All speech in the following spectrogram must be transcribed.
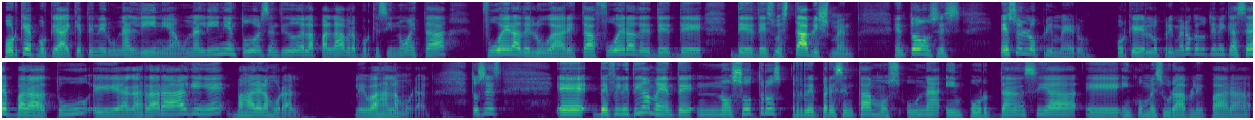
¿Por qué? Porque hay que tener una línea, una línea en todo el sentido de la palabra, porque si no está fuera de lugar, está fuera de, su establishment. Entonces, eso es lo primero, porque lo primero que tú tienes que hacer para tú eh, agarrar a alguien es bajarle la moral, le bajan la moral. Entonces, eh, definitivamente nosotros representamos una importancia eh, inconmensurable para,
